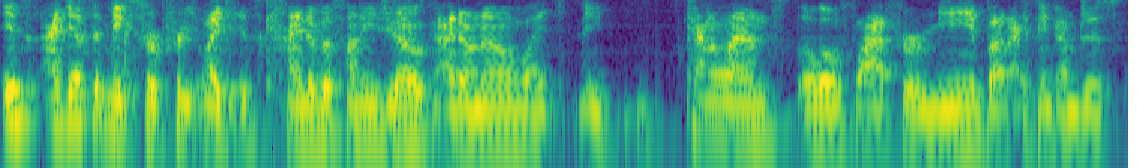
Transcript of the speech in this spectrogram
it's, I guess it makes for pre, like, it's kind of a funny joke. I don't know, like, it kind of lands a little flat for me, but I think I'm just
